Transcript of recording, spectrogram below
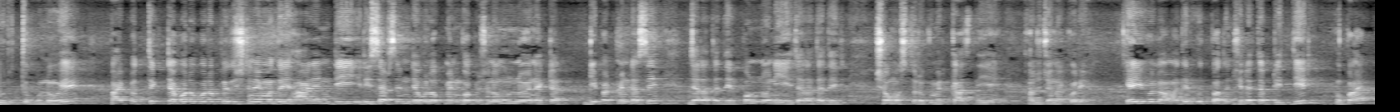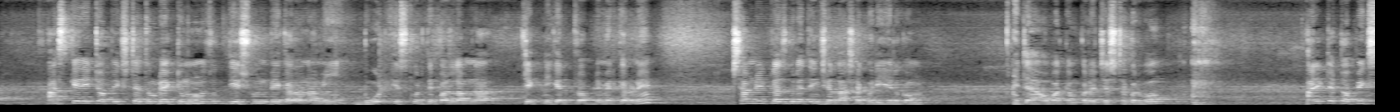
গুরুত্বপূর্ণ ওয়ে প্রায় প্রত্যেকটা বড় বড় প্রতিষ্ঠানের মধ্যে R and D research and development গবেষণা, উন্নয়ন একটা ডিপার্টমেন্ট আছে, যারা তাদের পণ্য নিয়ে, যারা তাদের সমস্ত রকমের কাজ নিয়ে আলোচনা করে। এই হলো আমাদের উৎপাদনশীলতা বৃদ্ধির উপায়। আজকের এই টপিক্সটা তোমরা একটু মনোযোগ দিয়ে শুনবে, কারণ আমি বোর্ড ইউজ করতে পারলাম না টেকনিক্যাল প্রবলেমের কারণে। সামনের ক্লাসগুলোতে ইনশাল্লাহ আশা করি এরকম এটা ওভারকাম করার চেষ্টা করব। আরেকটা টপিক্স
